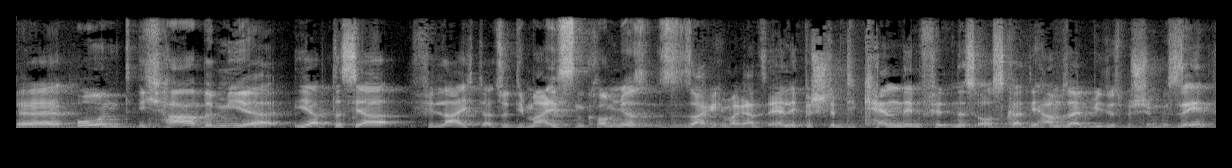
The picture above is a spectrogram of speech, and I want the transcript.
Äh, und ich habe mir, ihr habt das ja vielleicht, also die meisten kommen ja, sage ich mal ganz ehrlich, bestimmt, die kennen den Fitness-Oscar, die haben seine Videos bestimmt gesehen.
